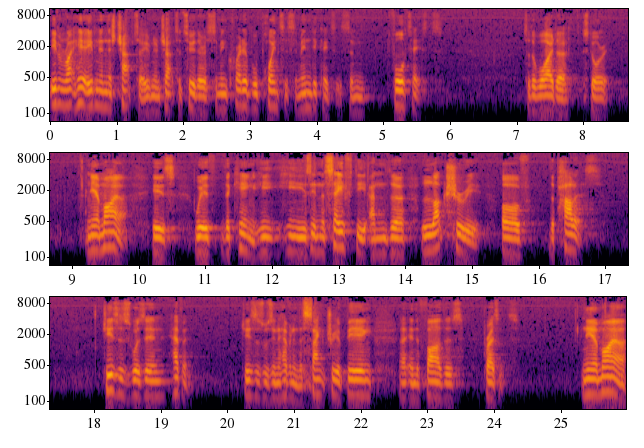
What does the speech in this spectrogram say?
Even right here, even in this chapter, even in chapter 2, there are some incredible pointers, some indicators, some foretastes to the wider story. Nehemiah is with the king. He, he is in the safety and the luxury of the palace. Jesus was in heaven. Jesus was in heaven in the sanctuary of being uh, in the Father's presence. Nehemiah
